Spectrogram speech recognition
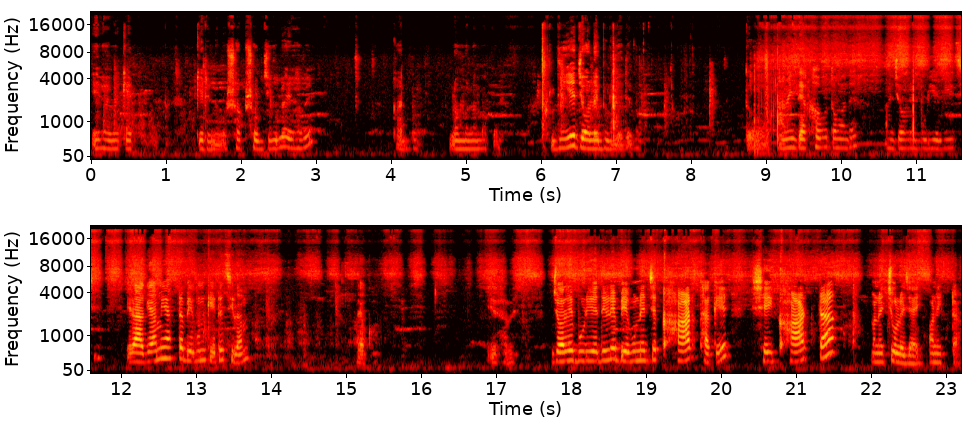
এইভাবে কেট, কেটে নেব। সব সবজিগুলো এভাবে কাটবো, লম্বা লম্বা করে। দিয়ে জলে বুলিয়ে দেবো। তো আমি দেখাবো তোমাদের। আমি জলে বুড়িয়ে দিয়েছি। এর আগে আমি একটা বেগুন কেটেছিলাম। দেখো, এভাবে। জলে বুড়িয়ে দিলে বেগুনের যে খাড় থাকে, সেই খারটা মানে চলে যায় অনেকটা।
